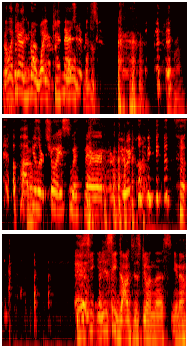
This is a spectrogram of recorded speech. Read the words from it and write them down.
They're like, yeah, you know, white people. We'll just a popular choice with their, their viewing audience. you, just see, you just see dogs just doing this, you know.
